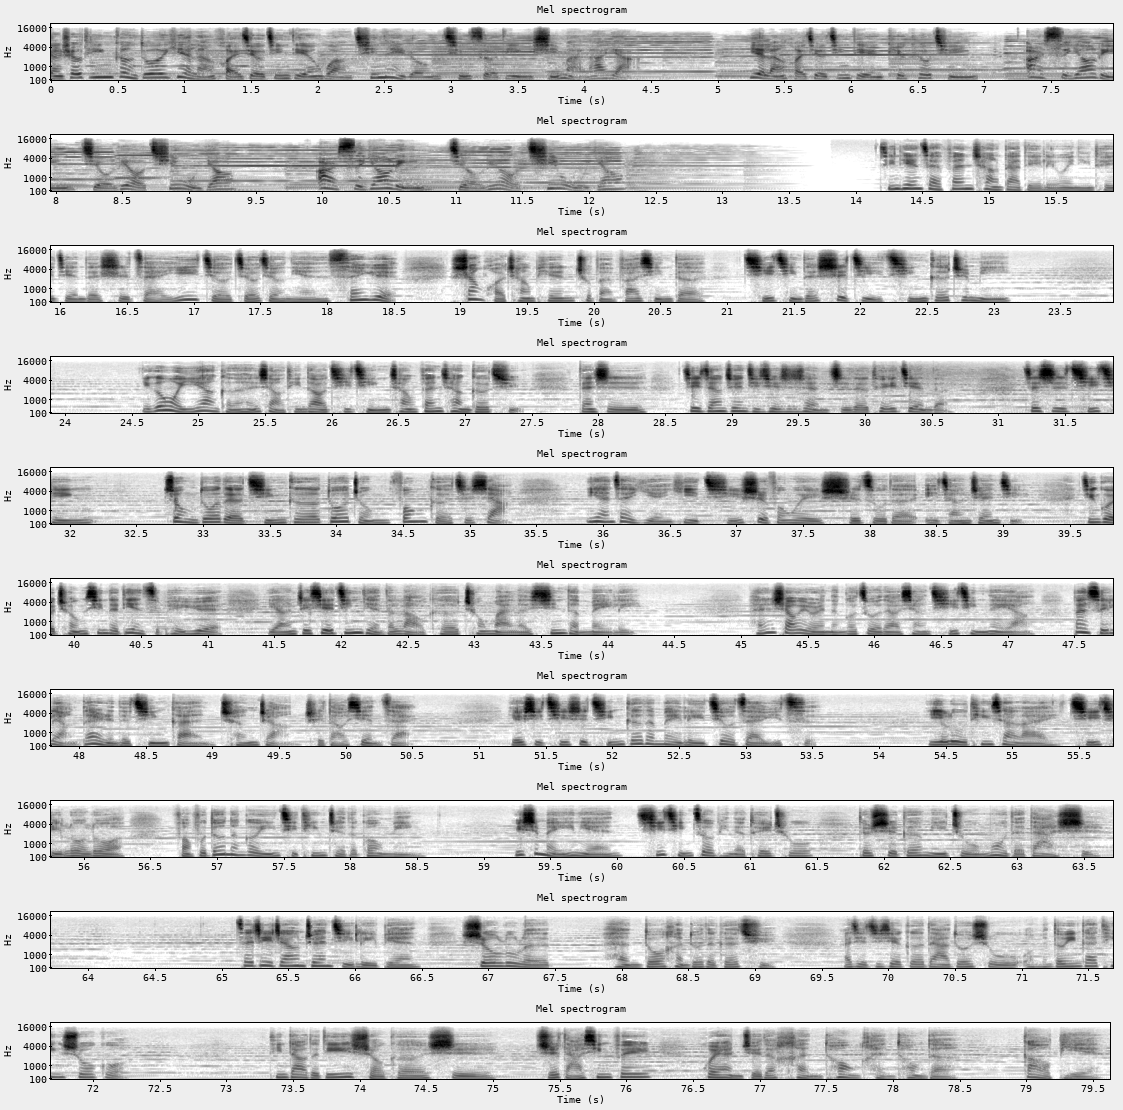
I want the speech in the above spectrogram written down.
想收听更多夜兰怀旧经典往期内容，请锁定喜马拉雅。夜兰怀旧经典 QQ 群：二四幺零九六七五幺，二四幺零九六七五幺。今天在翻唱大碟里为您推荐的是，在一九九九年三月，上华唱片出版发行的《齐秦的世纪情歌之谜》。你跟我一样，可能很少听到齐秦唱翻唱歌曲，但是这张专辑确实是很值得推荐的。这是齐秦众多的情歌多种风格之下，依然在演绎骑士风味十足的一张专辑。经过重新的电子配乐，也让这些经典的老歌充满了新的魅力。很少有人能够做到像齐秦那样，伴随两代人的情感成长，直到现在。也许其实情歌的魅力就在于此。一路听下来，起起落落，仿佛都能够引起听者的共鸣。于是每一年齐秦作品的推出，都是歌迷瞩目的大事。在这张专辑里边，收录了很多很多的歌曲，而且这些歌大多数我们都应该听说过。听到的第一首歌是直达心扉，会让你觉得很痛很痛的告别。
